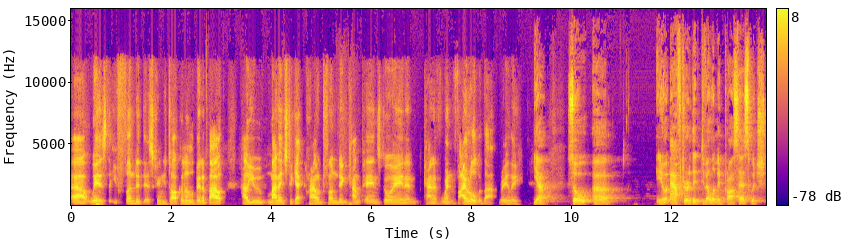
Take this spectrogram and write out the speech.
uh, ways that you funded this. Can you talk a little bit about how you managed to get crowdfunding campaigns going and kind of went viral with that, really? Yeah. So, uh, you know, after the development process, which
